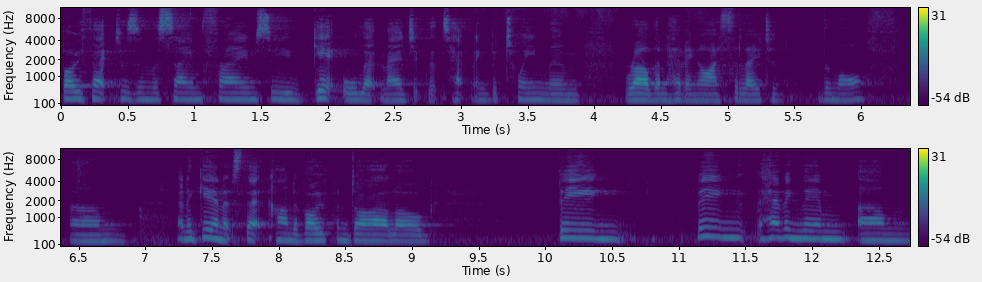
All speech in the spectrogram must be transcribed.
both actors in the same frame so you get all that magic that's happening between them rather than having isolated them off? Um, and again, it's that kind of open dialogue, being, being, having them um,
